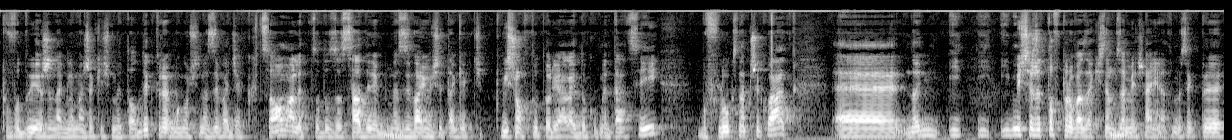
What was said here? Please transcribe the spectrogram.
powoduje, że nagle masz jakieś metody, które mogą się nazywać jak chcą, ale to do zasady jakby nazywają się tak, jak ci piszą w tutorialach dokumentacji, bo Flux na przykład. E, No i, i, i myślę, że to wprowadza jakieś tam zamieszanie. Natomiast jakby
